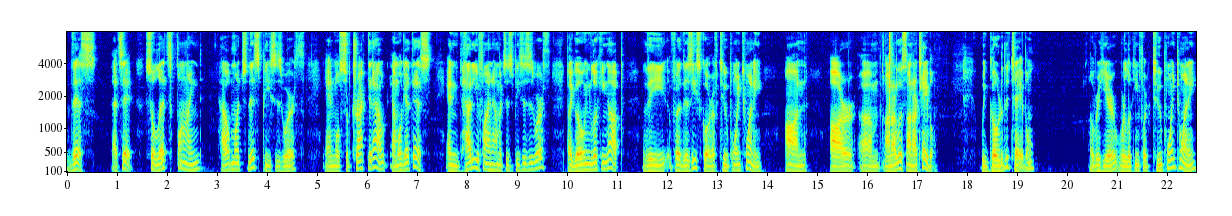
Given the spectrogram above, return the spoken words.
this that's it so let's find how much this piece is worth, and we'll subtract it out, and we'll get this. And how do you find how much this piece is worth? By going looking up the for the z-score of 2.20 on our um, on our list on our table. We go to the table. Over here, we're looking for 2.20.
